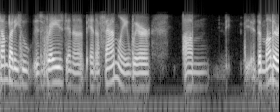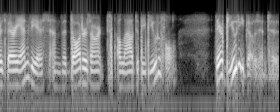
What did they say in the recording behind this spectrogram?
somebody who is raised in a in a family where um, the mother is very envious and the daughters aren't allowed to be beautiful, their beauty goes into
